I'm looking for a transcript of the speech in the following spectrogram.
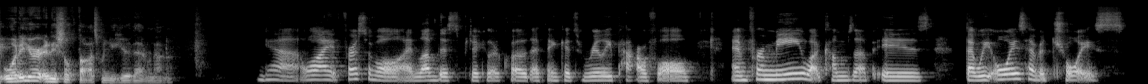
What are your initial thoughts when you hear that, Renata? Yeah, well, I first of all, I love this particular quote. I think it's really powerful. And for me, what comes up is that we always have a choice.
